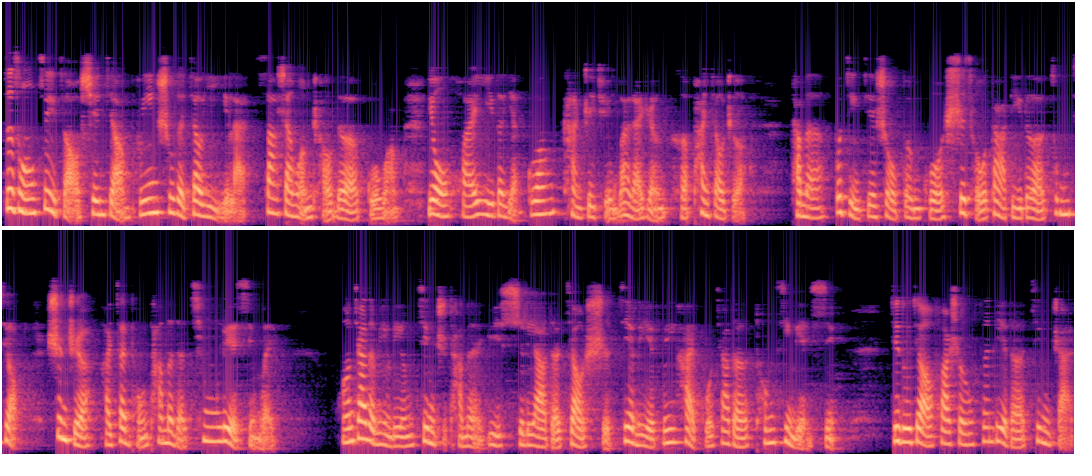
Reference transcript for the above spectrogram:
自从最早宣讲福音书的教义以来，萨珊王朝的国王用怀疑的眼光看这群外来人和叛教者。他们不仅接受本国世仇大敌的宗教，甚至还赞同他们的侵略行为。皇家的命令禁止他们与叙利亚的教士建立危害国家的通信联系。基督教发生分裂的进展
